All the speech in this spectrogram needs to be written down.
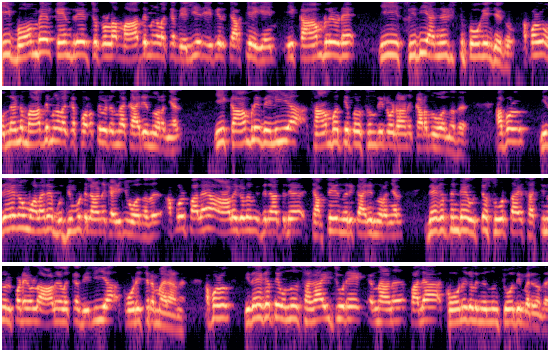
ഈ ബോംബെയിൽ കേന്ദ്രീകരിച്ചിട്ടുള്ള മാധ്യമങ്ങളൊക്കെ വലിയ രീതിയിൽ ചർച്ച ചെയ്യുകയും ഈ കാംബ്ലിയുടെ ഈ സ്ഥിതി അന്വേഷിച്ച് പോവുകയും ചെയ്തു. അപ്പോൾ ഒന്ന് രണ്ട് മാധ്യമങ്ങളൊക്കെ പുറത്തുവിടുന്ന കാര്യം എന്ന് പറഞ്ഞാൽ ഈ കാംബ്ലി വലിയ സാമ്പത്തിക പ്രതിസന്ധിയിലൂടെയാണ് കടന്നു പോകുന്നത്. അപ്പോൾ ഇദ്ദേഹം വളരെ ബുദ്ധിമുട്ടിലാണ് കഴിഞ്ഞു പോകുന്നത്. അപ്പോൾ പല ആളുകളും ഇതിനകത്തിൽ ചർച്ച ചെയ്യുന്ന ഒരു കാര്യം എന്ന് പറഞ്ഞാൽ ഇദ്ദേഹത്തിന്റെ ഉറ്റ സുഹൃത്തായ സച്ചിൻ ഉൾപ്പെടെയുള്ള ആളുകളൊക്കെ വലിയ കോടീശ്വരന്മാരാണ്. അപ്പോൾ ഇദ്ദേഹത്തെ ഒന്ന് സഹായിച്ചൂടെ എന്നാണ് പല കോണുകളിൽ നിന്നും ചോദ്യം വരുന്നത്.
